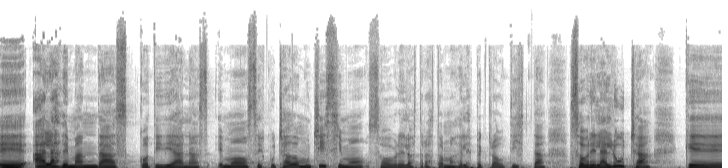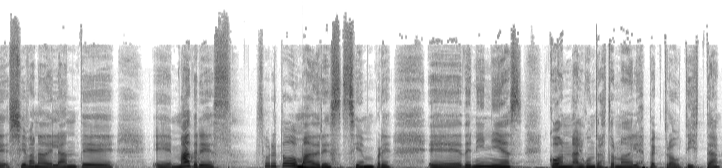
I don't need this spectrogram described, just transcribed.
eh, a las demandas cotidianas. Hemos escuchado muchísimo sobre los trastornos del espectro autista, sobre la lucha que llevan adelante eh, madres, sobre todo madres siempre, eh, de niñas con algún trastorno del espectro autista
